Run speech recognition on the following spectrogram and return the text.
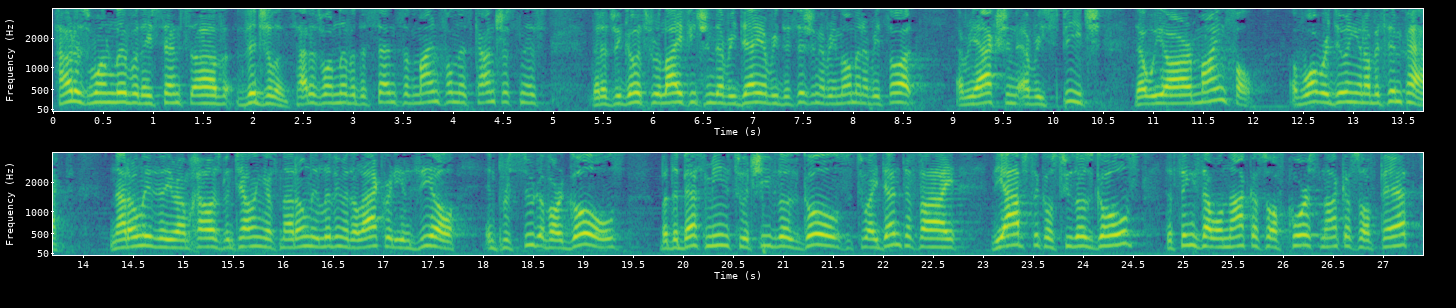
How does one live with a sense of vigilance? How does one live with a sense of mindfulness, consciousness, that as we go through life each and every day, every decision, every moment, every thought, every action, every speech, that we are mindful of what we're doing and of its impact. Not only the Ramchal has been telling us, not only living with alacrity and zeal in pursuit of our goals, but the best means to achieve those goals is to identify the obstacles to those goals, the things that will knock us off course, knock us off path,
